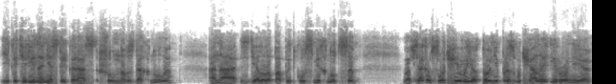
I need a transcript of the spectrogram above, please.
Екатерина несколько раз шумно вздохнула, она сделала попытку усмехнуться, во всяком случае в ее тоне прозвучала ирония.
